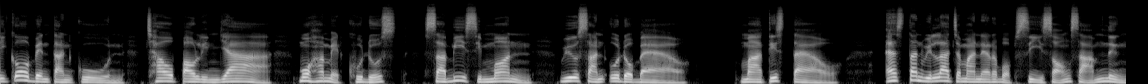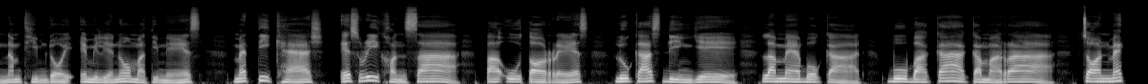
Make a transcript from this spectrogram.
ดิโกเบนตันกูล เชาเปาลินยาโมฮัมเหม็ดคูดุส ซาบีซิมอน วิลสันอูโดเบล มาติสเตล แอสตันวิลล่าจะมาในระบบ 4-2-3-1 นำทีมโดยเอมิเลียโน มาติเนส แมตตี้แคช เอสรีคอนซา ปาอู ตอเรส ลูคัส ดิงเยลาแมโบกาด บูบาก้ากามารา จอห์น แม็ก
